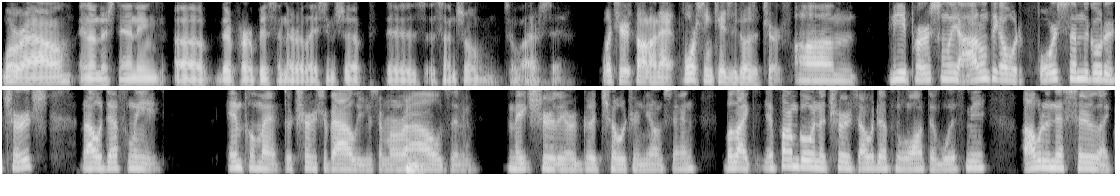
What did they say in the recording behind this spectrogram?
morale and understanding of their purpose and their relationship is essential to life. So What's your thought on that? Forcing kids to go to church? Um, me personally, I don't think I would force them to go to church, but I would definitely implement the church values and hmm. morals and make sure they are good children. You know what I'm saying? But like, if I'm going to church, I would definitely want them with me. I wouldn't necessarily like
